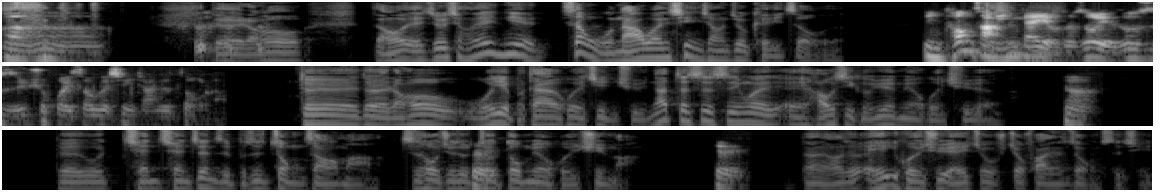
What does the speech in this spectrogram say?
嗯、对，然后，然后也就想，哎，你也像我拿完信箱就可以走了。你通常应该有的时候也都只是去回收个信箱就走了。对对对，然后我也不太会进去。那这次是因为，哎，好几个月没有回去了。嗯，对我前前阵子不是中招嘛，之后就是就都没有回去嘛。对。然后就哎一回去哎就就发生这种事情，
